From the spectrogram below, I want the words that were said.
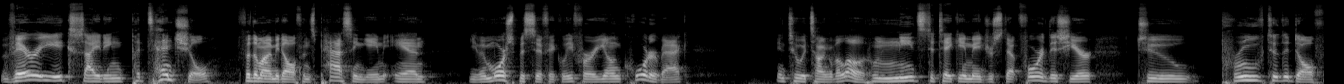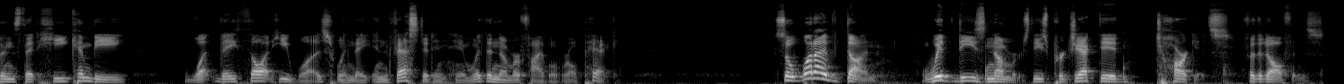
Very exciting potential for the Miami Dolphins passing game, and even more specifically for a young quarterback in Tua Tagovailoa, who needs to take a major step forward this year to prove to the Dolphins that he can be what they thought he was when they invested in him with the number five overall pick. So, what I've done with these numbers, these projected targets for the Dolphins,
